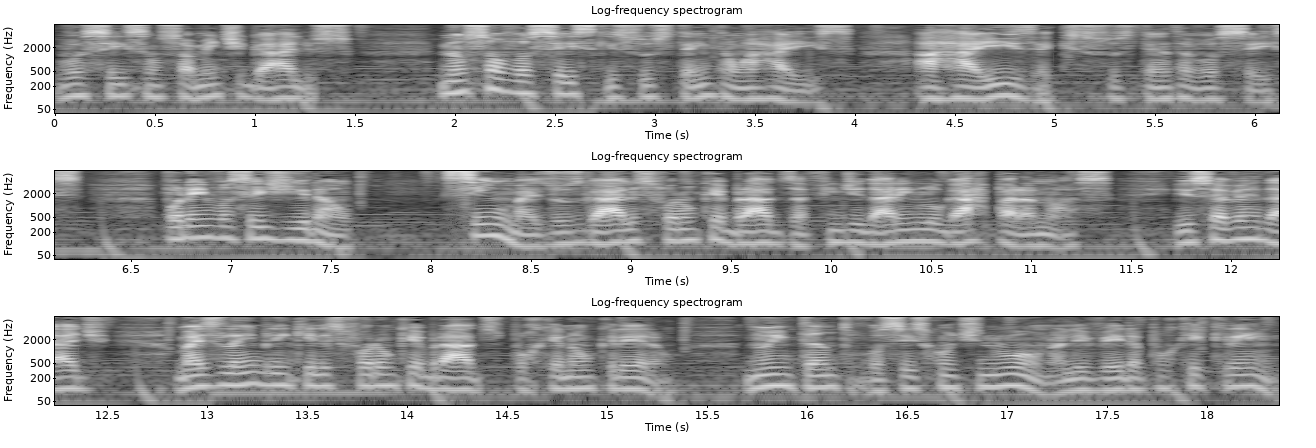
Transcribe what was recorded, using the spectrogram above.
Vocês são somente galhos. Não são vocês que sustentam a raiz, a raiz é que sustenta vocês. Porém, vocês dirão: Sim, mas os galhos foram quebrados a fim de darem lugar para nós. Isso é verdade, mas lembrem que eles foram quebrados porque não creram. No entanto, vocês continuam na oliveira porque creem.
